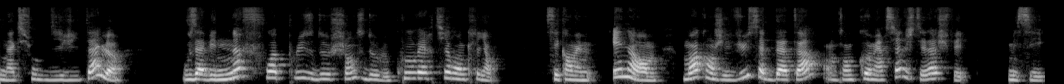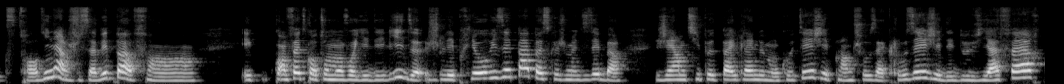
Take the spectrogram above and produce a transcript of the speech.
une action digitale, vous avez 9 fois plus de chances de le convertir en client. C'est quand même énorme. Moi, quand j'ai vu cette data en tant que commercial, j'étais là, je fais, mais c'est extraordinaire, je savais pas. Enfin, et en fait, quand on m'envoyait des leads, je les priorisais pas parce que je me disais, bah, j'ai un petit peu de pipeline de mon côté, j'ai plein de choses à closer, j'ai des devis à faire.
